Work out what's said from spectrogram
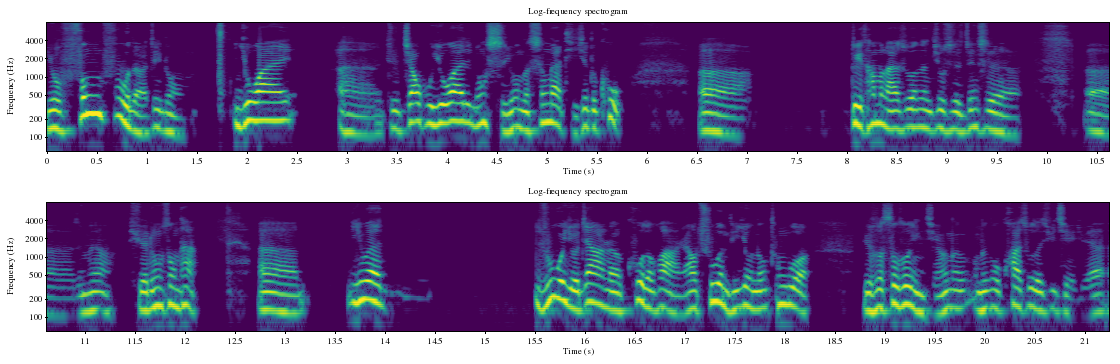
有丰富的这种 UI，呃，就交互 UI 这种使用的生态体系的库，呃，对他们来说呢，就是真是。呃，怎么样？雪中送炭。呃，因为如果有这样的库的话，然后出问题又能通过，比如说搜索引擎能能够快速的去解决，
